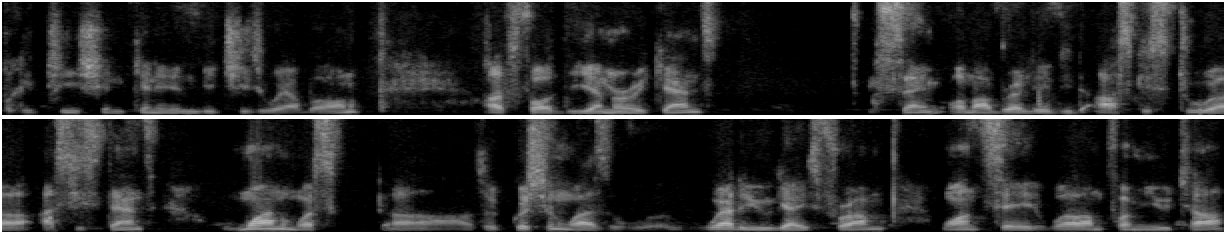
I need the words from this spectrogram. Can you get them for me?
British and Canadian beaches were born. As for the Americans, same. Omar Bradley did ask his two uh, assistants. One was uh, the question was, "Where are you guys from?" One said, "Well, I'm from Utah."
